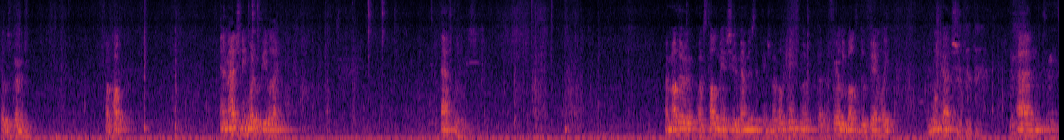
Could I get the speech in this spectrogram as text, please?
that was burning of hope. And imagining what it would be like afterwards. My mother once told me, and she remembers it, my mother came from a, a fairly well-to-do family in Munkac, and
